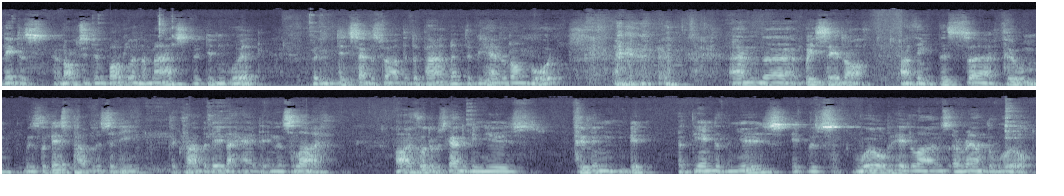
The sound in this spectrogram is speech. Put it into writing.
lent us an oxygen bottle and a mask that didn't work, but it did satisfy the department that we had it on board. and uh, we set off. I think this uh, film was the best publicity the club had ever had in its life. I thought it was going to be news, fill-in bit at the end of the news. It was world headlines around the world.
